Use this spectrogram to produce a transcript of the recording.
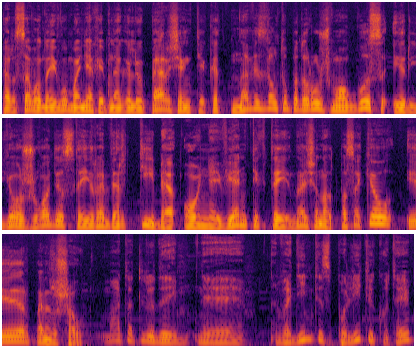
per savo naivumą niekaip negaliu peržengti, kad na vis dėlto padarų žmogus ir jo žodis tai yra vertybė, o ne vien tik tai, na žinot, pasakiau ir pamiršau. Matot, liūdai, e, vadintis politiku, taip,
